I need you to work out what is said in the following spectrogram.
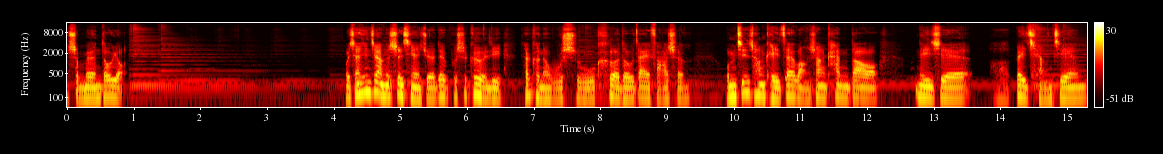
什么人都有。我相信这样的事情也绝对不是个例。它可能无时无刻都在发生。我们经常可以在网上看到那些呃被强奸、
